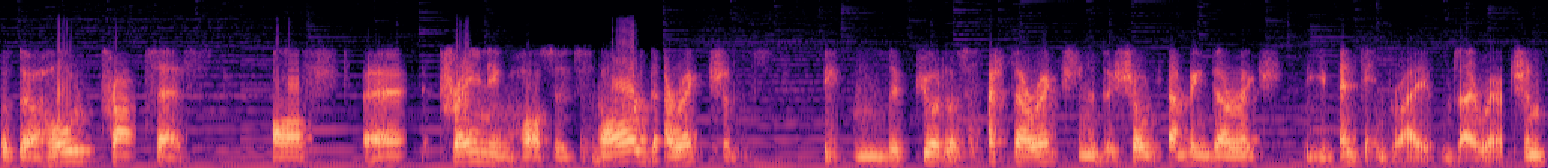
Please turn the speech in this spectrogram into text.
at the whole process of uh, training horses in all directions, in the pure dressage direction, in the show jumping direction, the eventing direction,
